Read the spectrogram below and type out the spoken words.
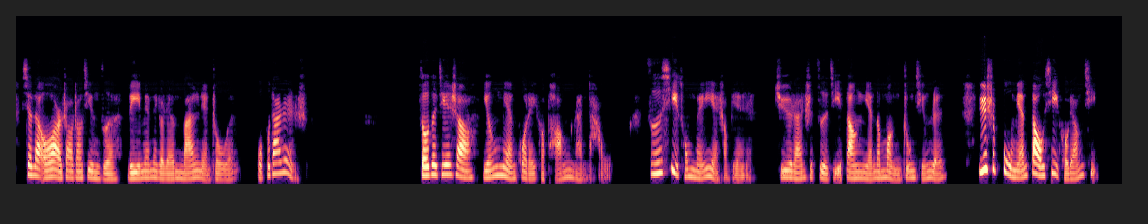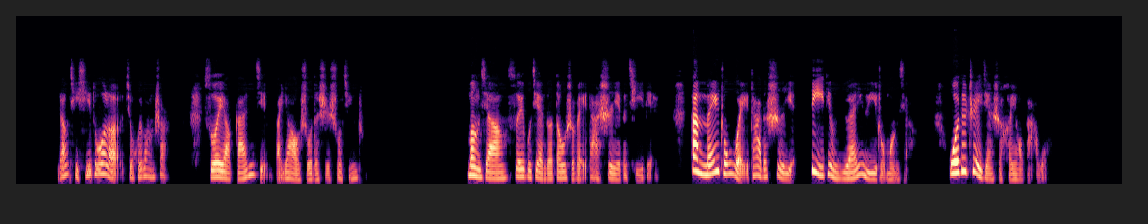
现在偶尔照照镜子，里面那个人满脸皱纹，我不大认识。走在街上，迎面过来一个庞然大物，仔细从眉眼上辨认，居然是自己当年的梦中情人，于是不免倒吸一口凉气。凉气吸多了就会忘事儿，所以要赶紧把要说的事说清楚。梦想虽不见得都是伟大事业的起点，但每种伟大的事业必定源于一种梦想。我对这件事很有把握。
